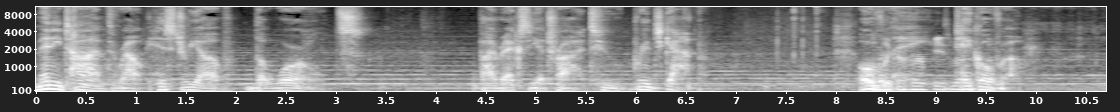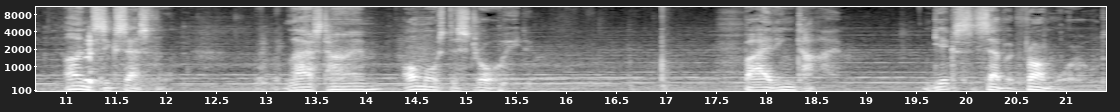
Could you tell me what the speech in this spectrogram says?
Many times throughout history of the worlds, Phyrexia tried to bridge gap, overlay, like a herpes take over. Unsuccessful. Last time, almost destroyed. Biding time. Gix severed from world.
